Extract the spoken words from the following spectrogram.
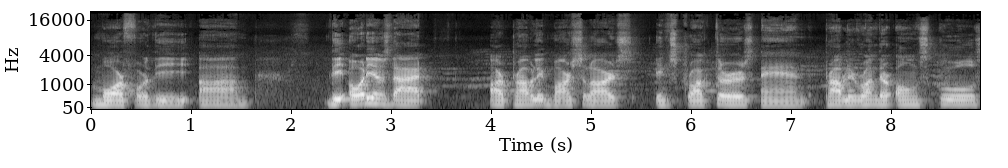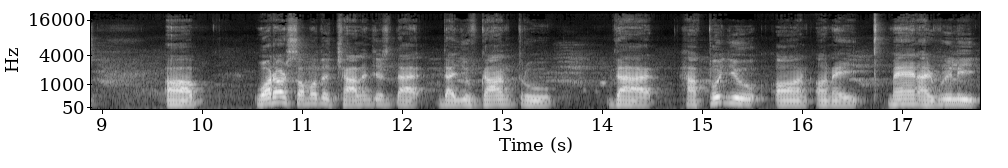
more for the um, the audience that are probably martial arts instructors and probably run their own schools. Uh, what are some of the challenges that that you've gone through that have put you on on a man? I really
